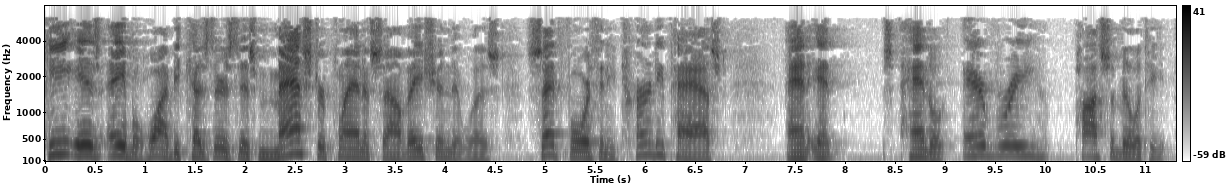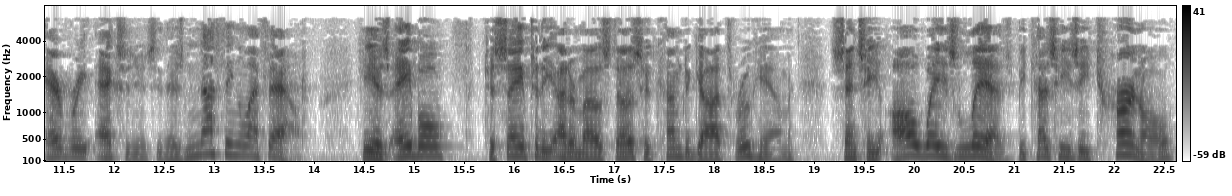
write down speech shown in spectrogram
He is able. Why? Because there's this master plan of salvation that was set forth in eternity past, and it handled every possibility, every exigency. There's nothing left out. He is able to save to the uttermost those who come to God through Him, since He always lives, because He's eternal,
